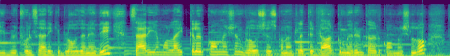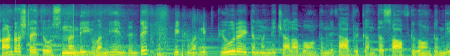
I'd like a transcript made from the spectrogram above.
ఈ బ్యూటిఫుల్ సారీకి బ్లౌజ్ అనేది. సారీ ఏమో లైట్ కలర్ కాంబినేషన్ బ్లౌజ్ చూసుకున్నట్లయితే డార్క్ మెరూన్ కలర్ కాంబినేషన్లో కాంట్రాస్ట్ అయితే వస్తుందండి. ఇవన్నీ ఏంటంటే మీకు ఇవన్నీ ప్యూర్ ఐటమ్ అండి. చాలా బాగుంటుంది. ఫ్యాబ్రిక్ అంతా సాఫ్ట్గా ఉంటుంది.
